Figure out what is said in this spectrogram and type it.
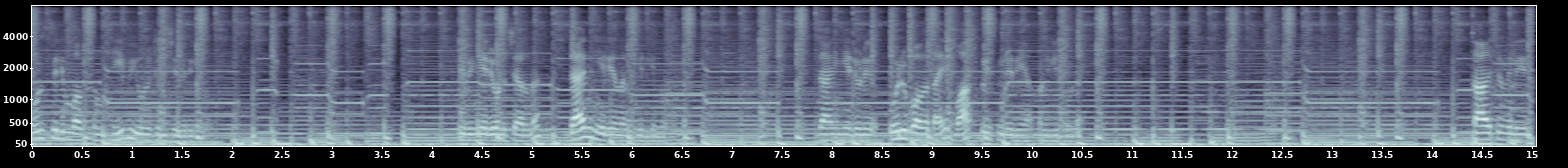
ഫുൾ സിലിം ബോക്സും ടി വി യൂണിറ്റും ചെയ്തിരിക്കുന്നു. ലിവിംഗ് ഏരിയയോട് ചേർന്ന് ഡൈനിങ് ഏരിയ നൽകിയിരിക്കുന്നു. ഡൈനിങ് ഏരിയയുടെ ഒരു ഭാഗത്തായി വാഷ് ബേസിൻ ഏരിയ നൽകിയിട്ടുണ്ട്. താഴ്ച നിലയിൽ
